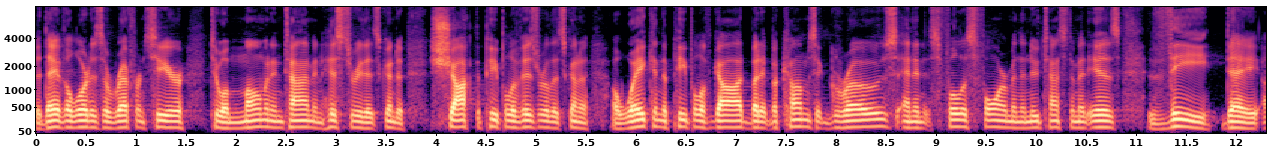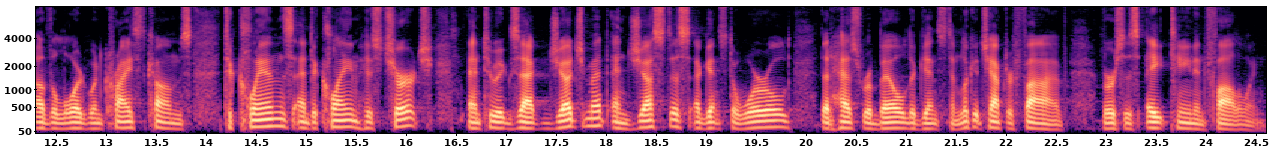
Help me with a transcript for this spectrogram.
The day of the Lord is a reference here to a moment in time in history that's going to shock the people of Israel, that's going to awaken the people of God, but it becomes, it grows, and in its fullest form in the New Testament is the day of the Lord when Christ comes to cleanse and to claim his church and to exact judgment and justice against a world that has rebelled against him. Look at chapter 5, verses 18 and following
